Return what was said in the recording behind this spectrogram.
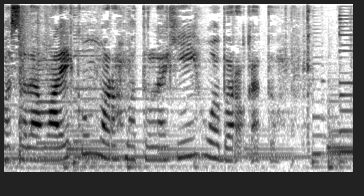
Wassalamualaikum warahmatullahi wabarakatuh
